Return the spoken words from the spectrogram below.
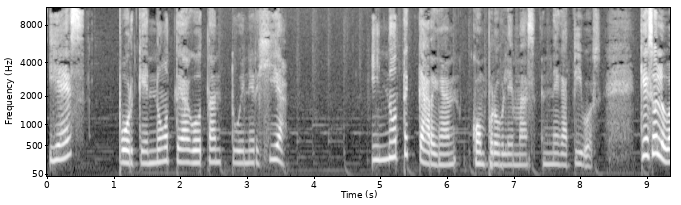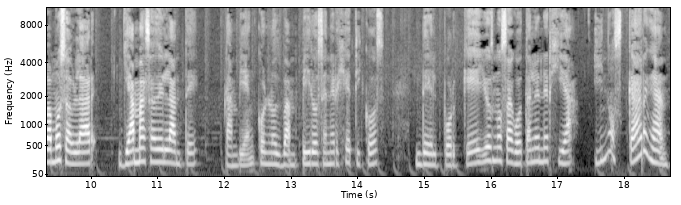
Y es porque no te agotan tu energía y no te cargan con problemas negativos. Que eso lo vamos a hablar ya más adelante también con los vampiros energéticos del por qué ellos nos agotan la energía y nos cargan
